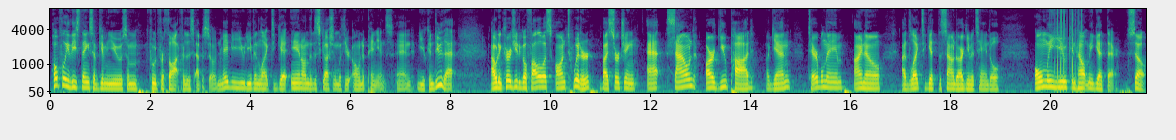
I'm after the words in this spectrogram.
Hopefully, these things have given you some food for thought for this episode. Maybe you'd even like to get in on the discussion with your own opinions, and you can do that. I would encourage you to go follow us on Twitter by searching at Sound Argue Pod. Again, terrible name, I know I'd like to get the sound arguments handle. Only you can help me get there. So,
